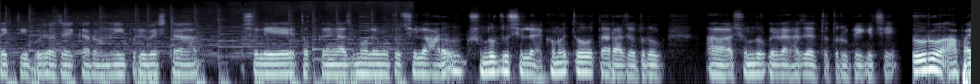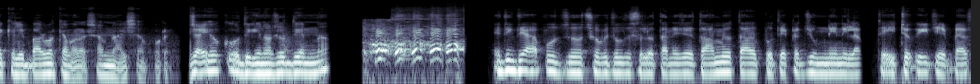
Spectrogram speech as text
দেখতেই বোঝা যায়। কারণ এই পরিবেশটা আসলে তৎকালীন রাজমহলের মতো ছিল আরও সৌন্দর্য ছিল। এখন হয়তো তারা যতটুকু আহ, সুন্দর করে রাখা যায় ততটুকু রেখেছে। তোরও আপাই খালি বারবার ক্যামেরার সামনে আইসা পড়ে। যাই হোক ওদিকে নজর দিন না। এদিক দিয়ে আপু ছবি তুলতেছিল তার নিজে তো আমিও তার প্রতি একটা জুম নিয়ে নিলাম। তো এইটুকুই যে ব্যাস।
